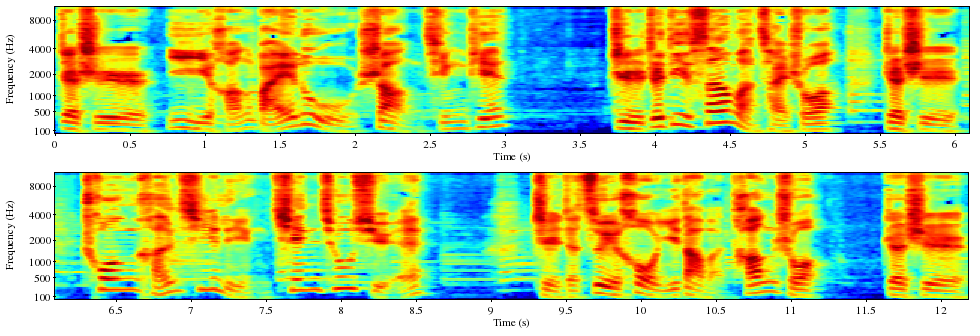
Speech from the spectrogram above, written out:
这是一行白鹭上青天。”指着第三碗菜说：“这是窗含西岭千秋雪。”指着最后一大碗汤说：“这是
